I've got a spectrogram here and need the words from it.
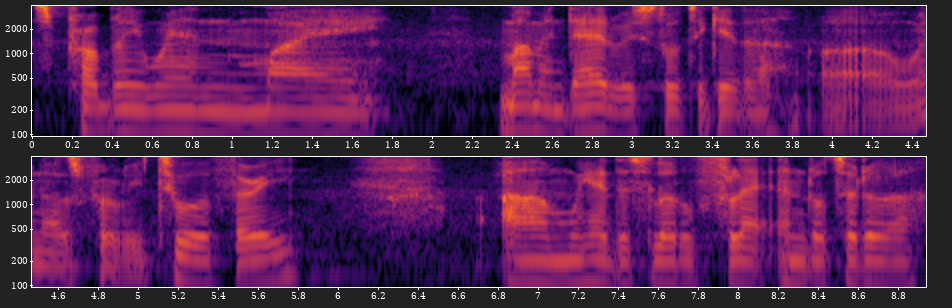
is probably when my mum and dad were still together uh, when I was probably two or three um, we had this little flat in Rotorua,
